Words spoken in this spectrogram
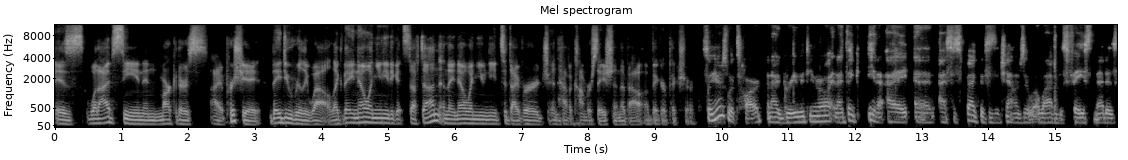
is what I've seen in marketers I appreciate. They do really well. Like they know when you need to get stuff done and they know when you need to diverge and have a conversation about a bigger picture. So here's what's hard. And I agree with you, Roy. And I think, you know, I, and I suspect this is a challenge that a lot of us face, and that is,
